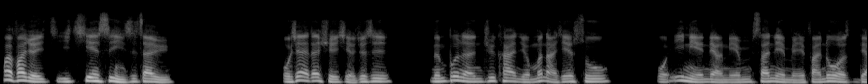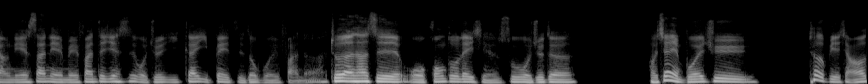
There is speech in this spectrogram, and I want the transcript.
后来发觉一件事情是在于，我现在在学习，就是能不能去看有没有哪些书，我一年、两年、三年没翻。如果两年、三年没翻这件事，我觉得应该一辈子都不会翻的。就算它是我工作类型的书，我觉得好像也不会去特别想要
